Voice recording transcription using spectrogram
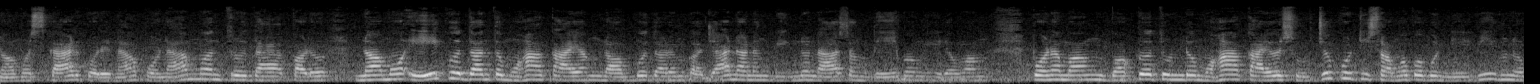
নমস্কার করে নাও, প্রণাম মন্ত্র দা করো। নম এক দন্ত মহাকায়ং, লম্বোদরং, গজাননং বিঘ্ন নাশং দেবং, হিরমং, প্রণমং, বক্রতুণ্ড মহাকায়, সূর্যকোটি সমপব নির্বিঘ্ন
